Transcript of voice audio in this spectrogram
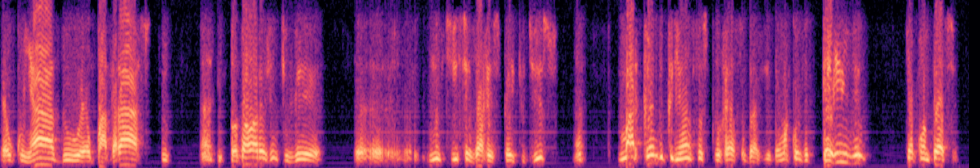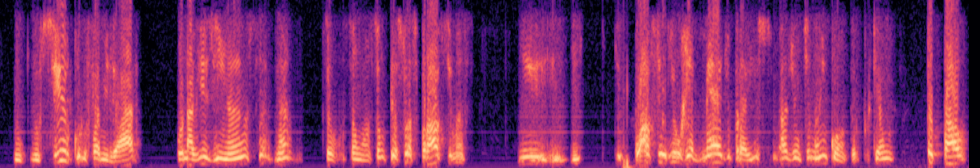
é o cunhado, é o padrasto. Né? E toda hora a gente vê uh, notícias a respeito disso, né? marcando crianças para o resto da vida. É uma coisa terrível que acontece no, no círculo familiar ou na vizinhança, né? São, são, são pessoas próximas e, seria o remédio para isso a gente não encontra, porque é um total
